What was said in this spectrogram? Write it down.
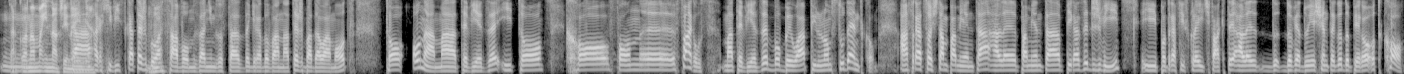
Mm, tak, ona ma inaczej na imię. Archiwistka też była mhm. Savą, zanim została zdegradowana, też badała moc to ona ma tę wiedzę i to Ho von e, Farus ma tę wiedzę, bo była pilną studentką. Afra coś tam pamięta, ale pamięta pirazy drzwi i potrafi skleić fakty, ale dowiaduje się tego dopiero od Ko,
